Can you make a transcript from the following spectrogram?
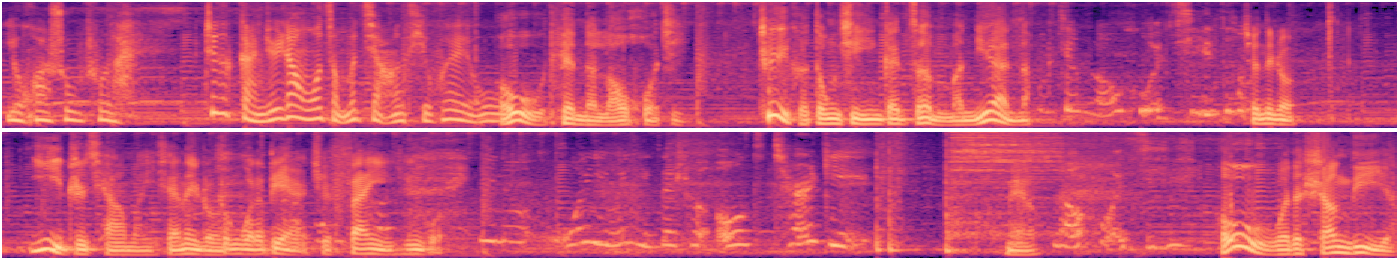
有话说不出来，这个感觉让我怎么讲体会？哦天哪，老伙计，这个东西应该怎么念呢？就老伙计的，就那种意志腔嘛，以前那种中国的电影去翻译英国。我以为你在说 Old Turkey。没有。老火鸡。哦，我的上帝呀！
